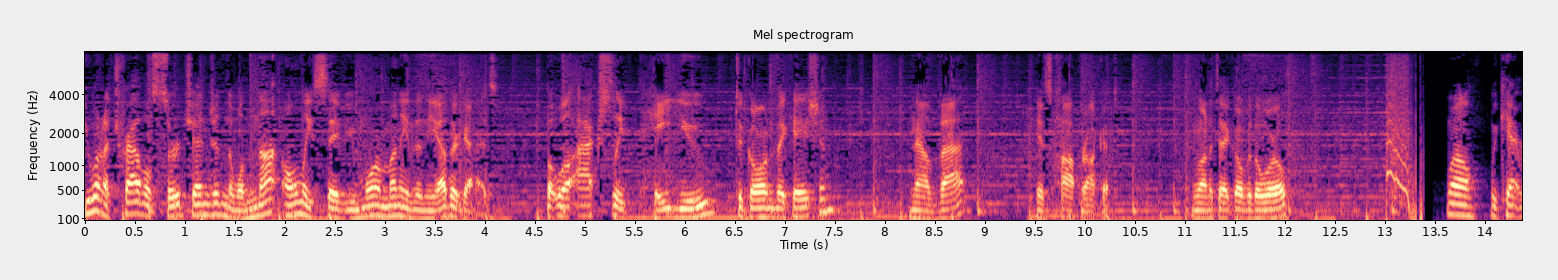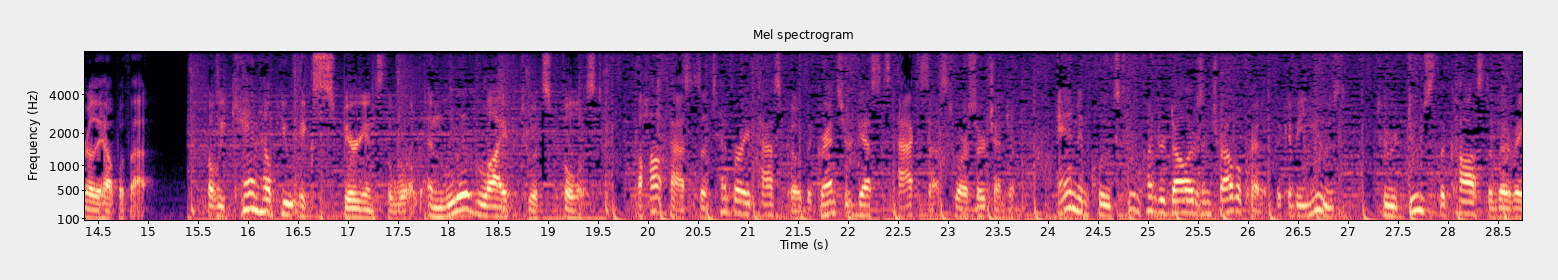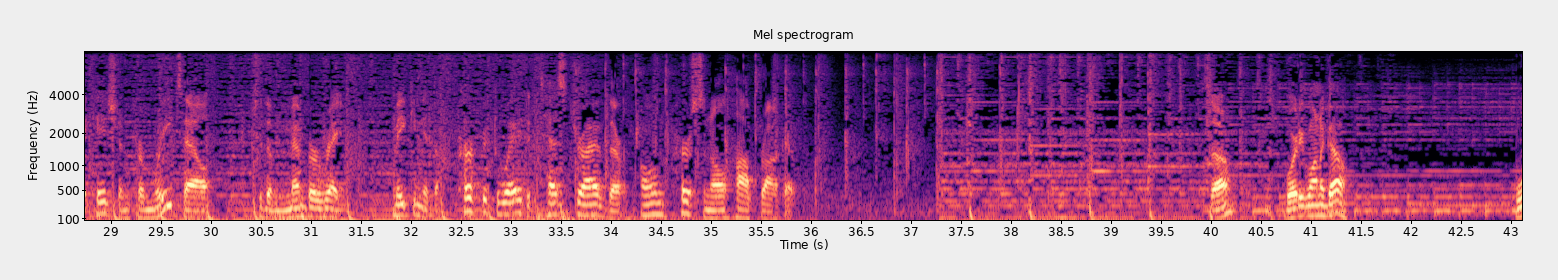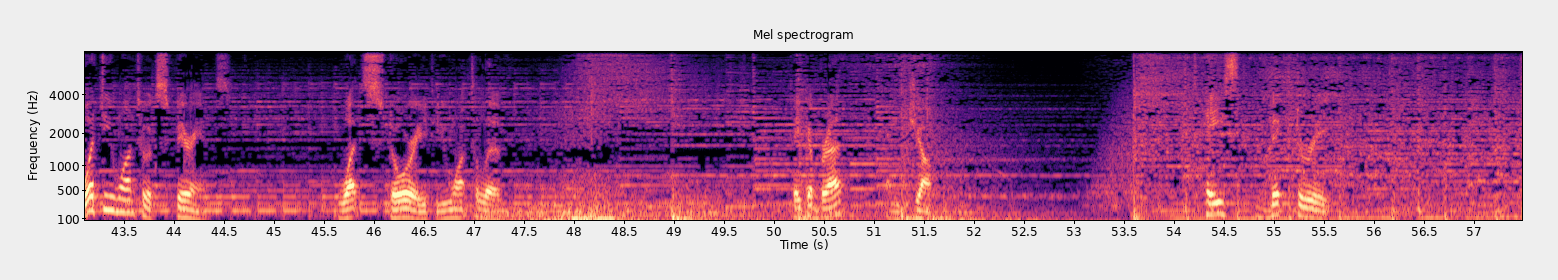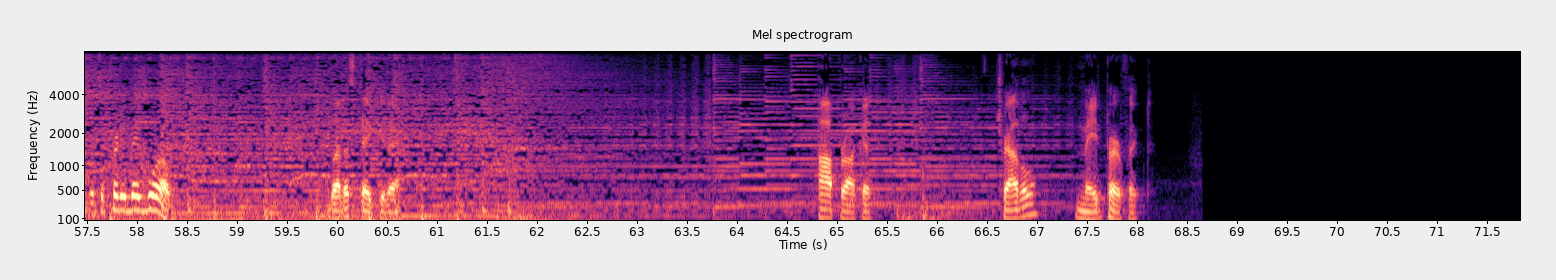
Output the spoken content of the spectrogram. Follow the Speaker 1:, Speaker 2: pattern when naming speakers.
Speaker 1: You want a travel search engine that will not only save you more money than the other guys, but will actually pay you to go on vacation? Now that is Hop Rocket. You want to take over the world? Well, we can't really help with that. But we can help you experience the world and live life to its fullest. The Hop Pass is a temporary passcode that grants your guests access to our search engine and includes $200 in travel credit that can be used to reduce the cost of their vacation from retail to the member rate, making it the perfect way to test drive their own personal Hop Rocket. So, where do you want to go? What do you want to experience? What story do you want to live? Take a breath and jump. Taste victory. It's a pretty big world. Let us take you there. Hop Rocket. Travel made perfect.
